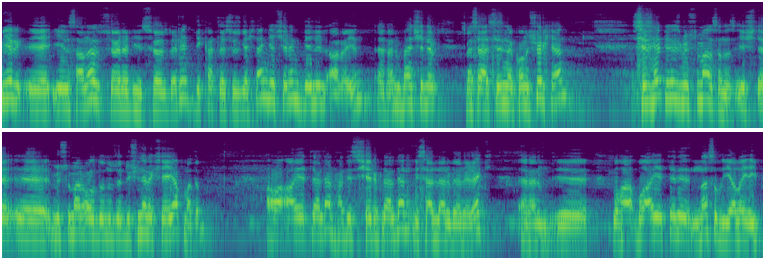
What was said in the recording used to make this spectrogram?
Bir e, insanın söylediği sözleri dikkatle süzgeçten geçirin, delil arayın. Efendim ben şimdi mesela sizinle konuşurken siz hepiniz Müslümansınız. İşte e, Müslüman olduğunuzu düşünerek şey yapmadım. Ama ayetlerden, hadis-i şeriflerden misaller vererek efendim e, bu, bu ayetleri nasıl yalayıp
